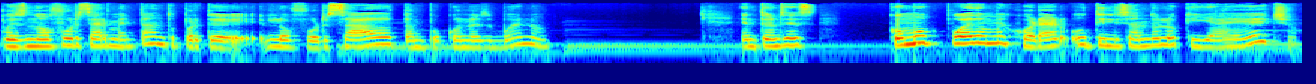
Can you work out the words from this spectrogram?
pues no forzarme tanto, porque lo forzado tampoco no es bueno. Entonces, ¿cómo puedo mejorar utilizando lo que ya he hecho?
